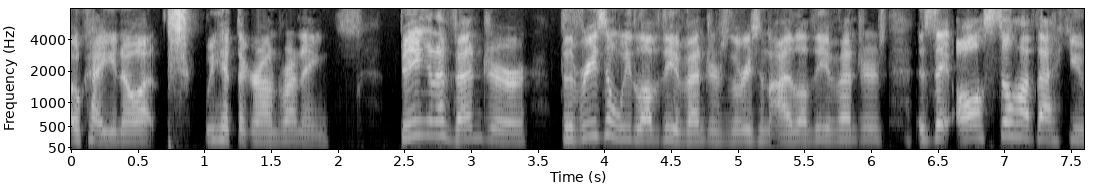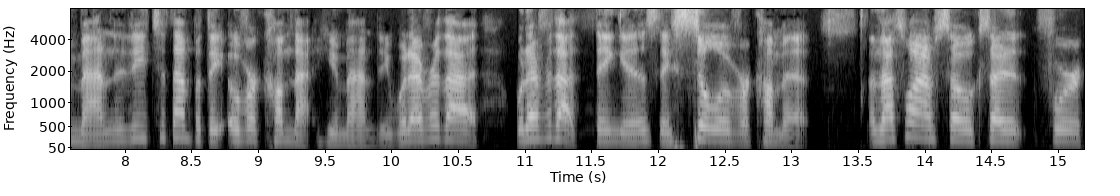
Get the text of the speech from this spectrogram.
okay you know what? We hit the ground running. Being an avenger the reason we love the avengers the reason i love the avengers is they all still have that humanity to them but they overcome that humanity. Whatever that whatever that thing is they still overcome it. And that's why i'm so excited for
